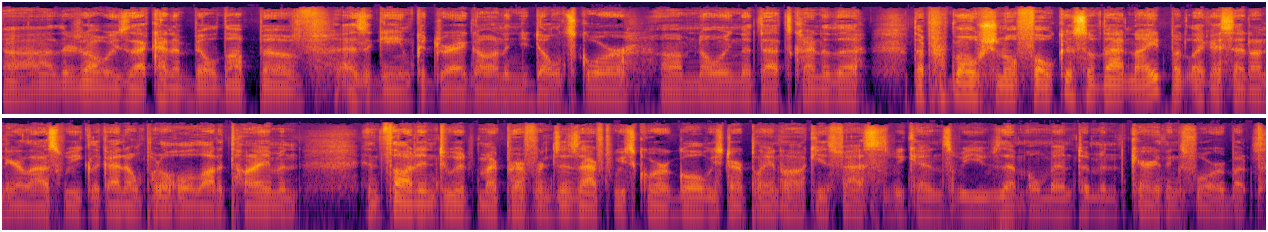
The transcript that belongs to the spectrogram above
uh, there's always that kind of build up of as a game could drag on and you don't score, um, knowing that that's kind of the the promotional focus of that night. But like I said on here last week, like I don't put a whole lot of time and and thought into it. My preference is after we score a goal, we start playing hockey as fast as we can, so we use that momentum and carry things forward. But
